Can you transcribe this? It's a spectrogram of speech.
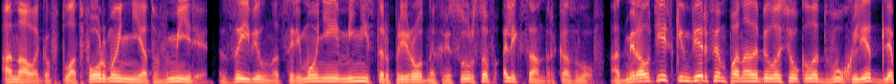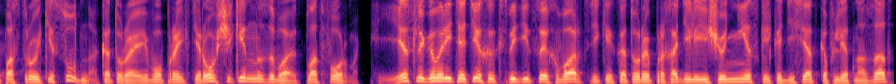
Аналогов платформы нет в мире, заявил на церемонии министр природных ресурсов Александр Козлов. Адмиралтейским верфям понадобилось около двух лет для постройки судна, которое его проектировщики называют платформой. Если говорить о тех экспедициях в Арктике, которые проходили еще несколько десятков лет назад,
